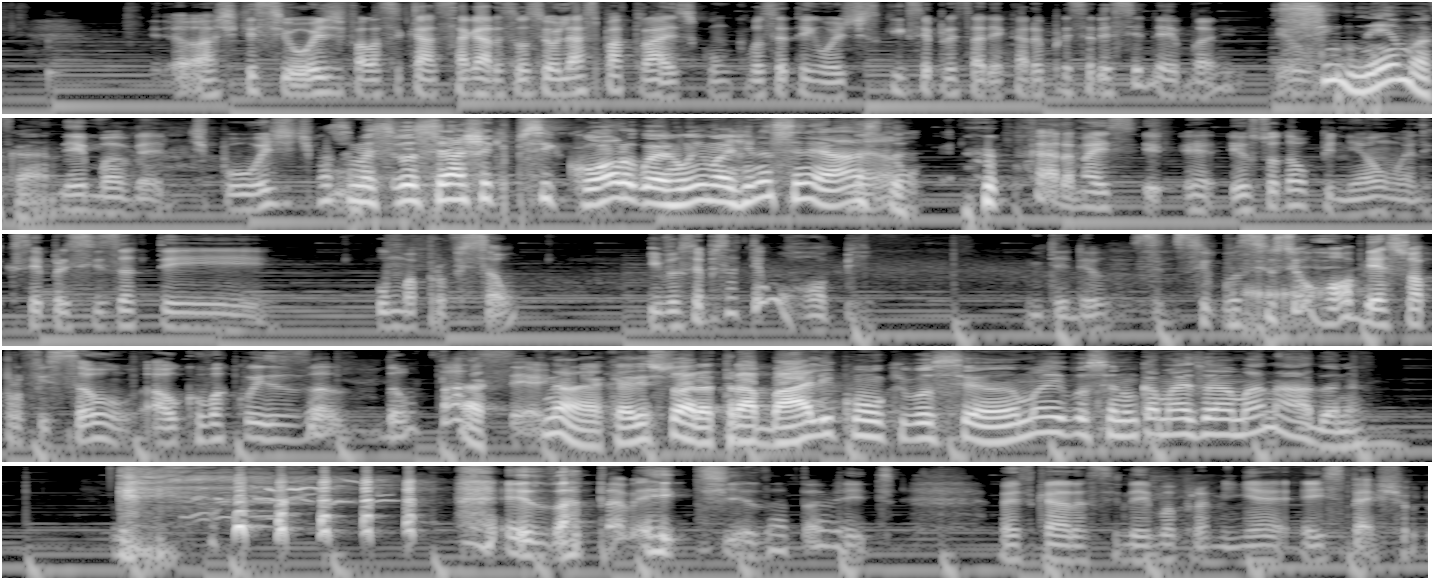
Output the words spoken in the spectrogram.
eu acho que se hoje falasse, cara, Sagara, se você olhasse para trás com o que você tem hoje, o que você prestaria, cara? Eu prestaria cinema. Eu... Cinema, cara? Cinema, velho. Tipo, hoje, tipo. Nossa, mas se você acha que psicólogo é ruim, imagina cineasta. Não, cara, mas eu, eu sou da opinião, velho, que você precisa ter uma profissão e você precisa ter um hobby. Entendeu? Se, se, é... o seu hobby é sua profissão, alguma coisa não tá é, certo. Não, é aquela história. Trabalhe com o que você ama e você nunca mais vai amar nada, né? exatamente, exatamente. Mas, cara, cinema pra mim é, é special.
